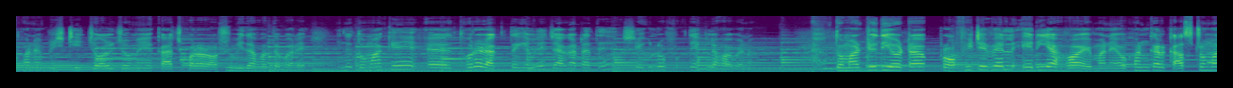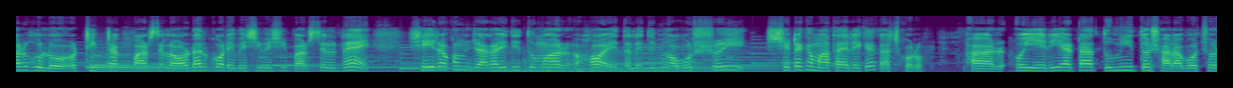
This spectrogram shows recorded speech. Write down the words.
ওখানে বৃষ্টির জল জমে কাজ করার অসুবিধা হতে পারে। কিন্তু তোমাকে ধরে রাখতে গেলে জায়গাটাতে সেগুলো দেখলে হবে না। তোমার যদি ওটা প্রফিটেবল এরিয়া হয় মানে ওখানকার কাস্টমারগুলো ঠিকঠাক পার্সেল অর্ডার করে, বেশি বেশি পার্সেল নেয় সেই রকম জায়গা যদি তোমার হয়, তাহলে তুমি অবশ্যই সেটাকে মাথায় রেখে কাজ করো। আর ওই এরিয়াটা তুমি তো সারা বছর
